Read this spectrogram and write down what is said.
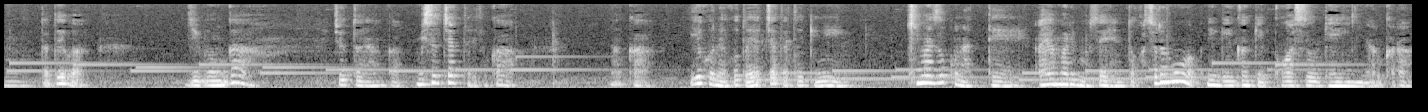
の例えば自分がちょっとなんかミスっちゃったりとかなんか良くないことやっちゃった時に気まずくなって謝りもせえへんとかそれも人間関係壊す原因になるから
